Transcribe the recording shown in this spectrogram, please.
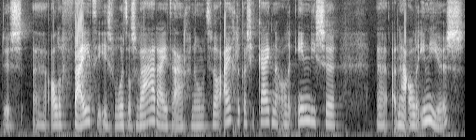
Dus eh, alle feiten is, wordt als waarheid aangenomen. Terwijl eigenlijk als je kijkt naar alle Indische, eh, naar alle Indiërs,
